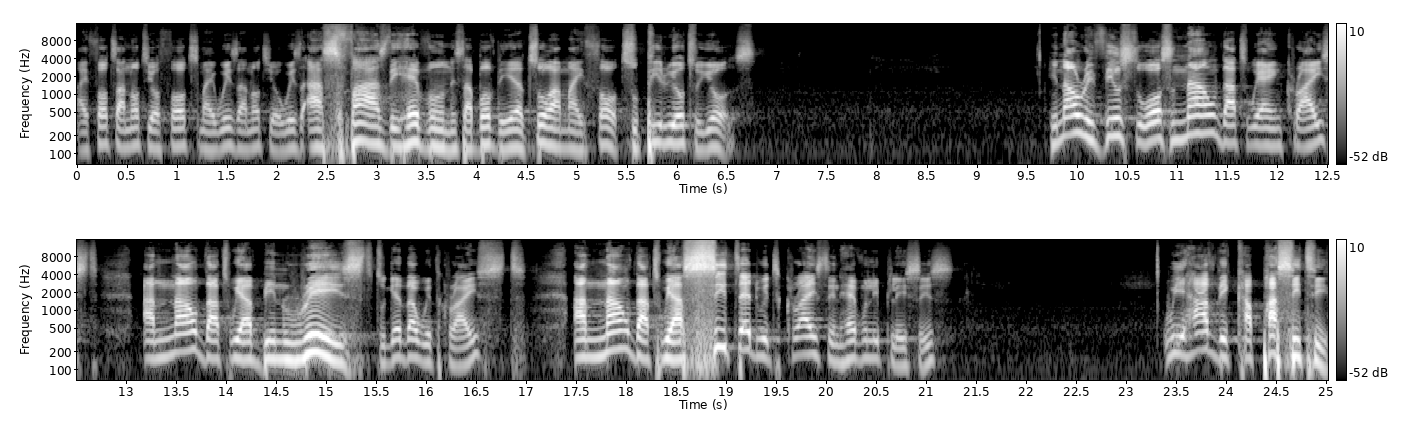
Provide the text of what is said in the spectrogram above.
My thoughts are not your thoughts, my ways are not your ways. As far as the heaven is above the earth, so are my thoughts superior to yours. He now reveals to us now that we are in Christ, and now that we have been raised together with Christ, and now that we are seated with Christ in heavenly places, we have the capacity.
